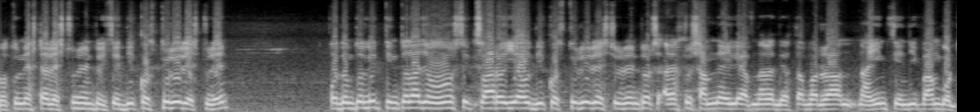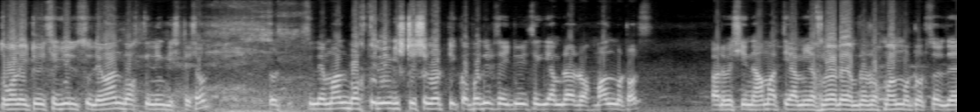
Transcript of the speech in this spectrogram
নতুন একটা রেস্টুরেন্ট হয়েছে দি কস্তুরি রেস্টুরেন্ট কদমতলির তিনতলা যে মসজিদ পার হইয়াও দি কস্তুরি রেস্টুরেন্টের আর একটু সামনে আইলে আপনারা দেখতে পারা নাহিম সিএনজি পাম্প, বর্তমানে এটা হয়েছে কি সুলেমান বক্সিলিং স্টেশন। তো সুলেমান বক্সিলিং স্টেশনের ঠিক অপোজিট সাইড হয়েছে কি আমরা রহমান মোটরস। আর বেশি নাম আতি আমি আপনারা আমরা রহমান মোটরসের যে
